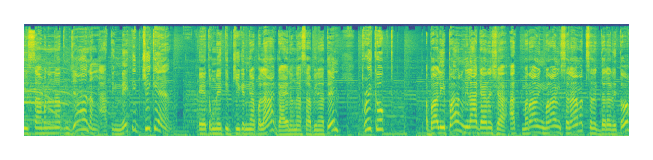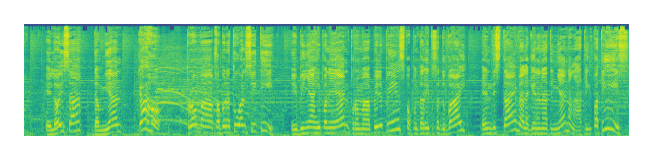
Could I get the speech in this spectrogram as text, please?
Isama na natin dyan ang ating native chicken. Etong native chicken nga pala, gaya ng nasabi natin, pre-cooked Bali, parang nilaga na siya at maraming maraming salamat sa nagdala nito, Eloisa Damian Gaho from uh, Cabanatuan City. Ibinyahe pa niya yan from uh, Philippines papunta rito sa Dubai and this time lalagyan na natin yan ng ating patis.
